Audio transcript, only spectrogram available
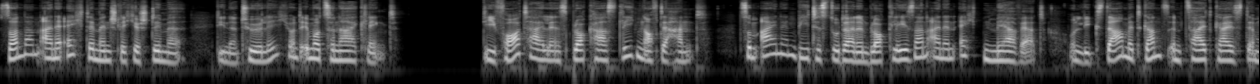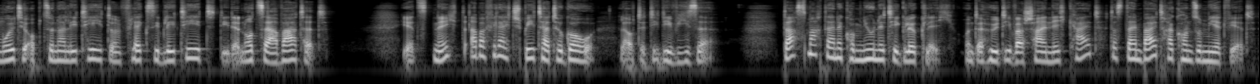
sondern eine echte menschliche Stimme, die natürlich und emotional klingt. Die Vorteile des Blogcasts liegen auf der Hand. Zum einen bietest du deinen Bloglesern einen echten Mehrwert und liegst damit ganz im Zeitgeist der Multioptionalität und Flexibilität, die der Nutzer erwartet. Jetzt nicht, aber vielleicht später to go, lautet die Devise. Das macht deine Community glücklich und erhöht die Wahrscheinlichkeit, dass dein Beitrag konsumiert wird.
